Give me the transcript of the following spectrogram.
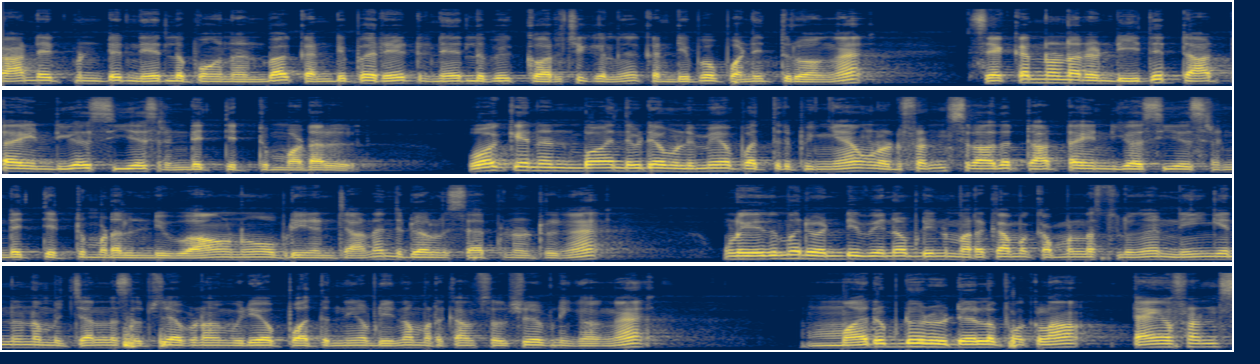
காண்டாக்ட் பண்ணிட்டு நேரில் போங்க நண்பா. கண்டிப்பாக ரேட்டு நேரில் போய் குறைச்சிக்கலுங்க கண்டிப்பாக பண்ணி தருவாங்க. செகண்ட் ஓனர் வண்டி இது டாட்டா இண்டியோ சிஎஸ் ரெண்டாயிரத்தி எட்டு மாடல் ஓகே நண்பா இந்த வீடியோ முழுமையாக பார்த்துருப்பீங்க. உங்களோட ஃப்ரெண்ட்ஸ் ஏதாவது டாட்டா இண்டியோ சிஎஸ் ரெண்டாயிரத்தி எட்டு மாடல் வண்டி வாங்கணும் அப்படின்னு நினச்சாங்கன்னா இந்த வீடியோவில் ஷேர் பண்ணிட்டுருங்க உங்களுக்கு எது மாதிரி வண்டி வேணும் அப்படின்னு மறக்காமல் கமெண்ட்டில் சொல்லுங்கள் நீங்கள் இன்னும் நம்ம சேனலை சப்ஸ்கிரைப் பண்ணாமல் வீடியோ பார்த்துருந்தீங்க அப்படின்னா மறக்காமல் சப்ஸ்கிரைப் பண்ணிக்கோங்க. மறுபடியும் ஒரு வீடியோவில் பார்க்கலாம். தேங்க் ஃப்ரெண்ட்ஸ்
